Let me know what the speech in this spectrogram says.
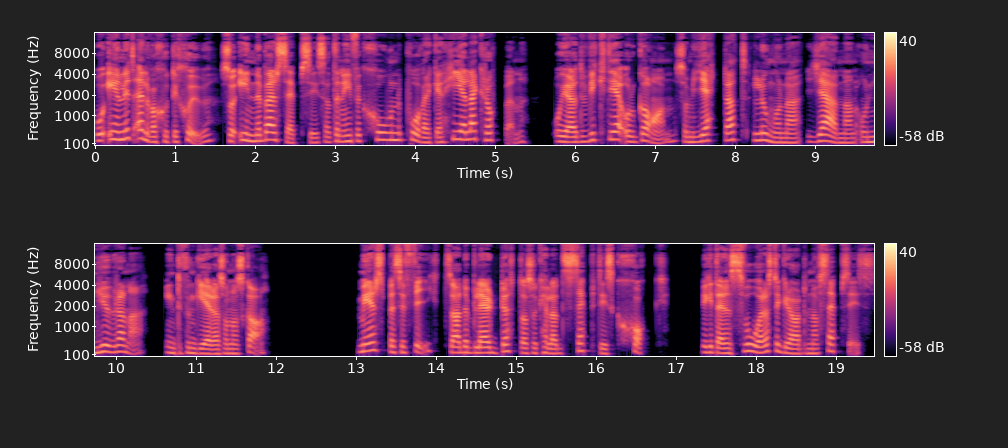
Och enligt 1177 så innebär sepsis att en infektion påverkar hela kroppen och gör att viktiga organ som hjärtat, lungorna, hjärnan och njurarna inte fungerar som de ska. Mer specifikt så hade Blair dött av så kallad septisk chock, vilket är den svåraste graden av sepsis.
